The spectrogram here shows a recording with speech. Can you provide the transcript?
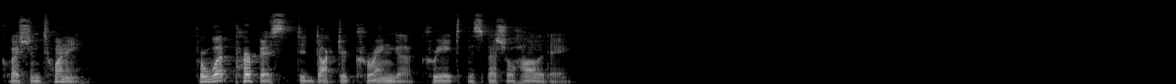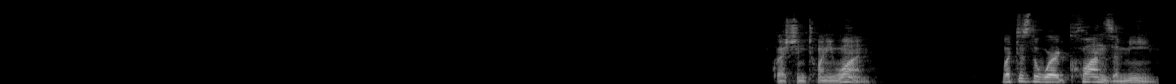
Question 20. For what purpose did Dr. Karenga create the special holiday? Question 21. What does the word Kwanzaa mean?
